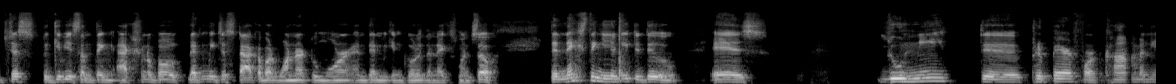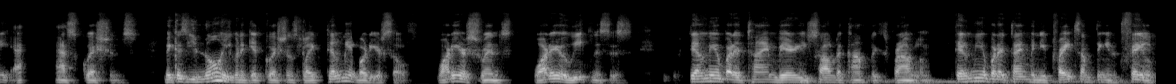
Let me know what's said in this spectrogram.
just to give you something actionable let me just talk about one or two more and then we can go to the next one so the next thing you need to do is you need to prepare for commonly asked questions because you know you're going to get questions like tell me about yourself what are your strengths what are your weaknesses Tell me about a time where you solved a complex problem. Tell me about a time when you tried something and it failed.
